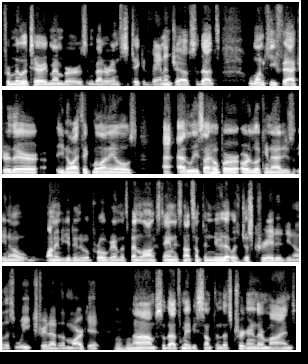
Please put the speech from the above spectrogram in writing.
for military members and veterans to take advantage of. So that's one key factor there. You know, I think millennials. At, at least I hope are, are looking at is you know wanting to get into a program that's been long standing. It's not something new that was just created you know this week straight out of the market. Mhm. Um, so that's maybe something that's triggering their minds.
